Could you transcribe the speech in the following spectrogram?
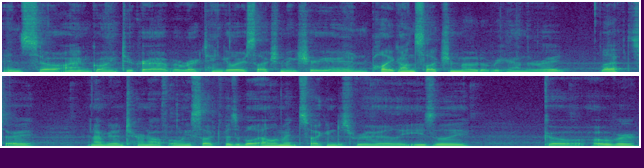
and so I'm going to grab a rectangular selection make sure you're in polygon selection mode over here on the right left sorry and I'm going to turn off only select visible element so I can just really easily go over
